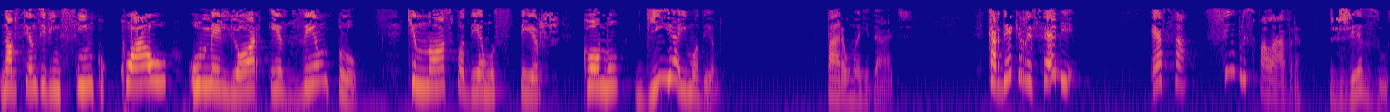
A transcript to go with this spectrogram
925, qual o melhor exemplo que nós podemos ter como guia e modelo para a humanidade? Kardec recebe essa simples palavra, Jesus.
